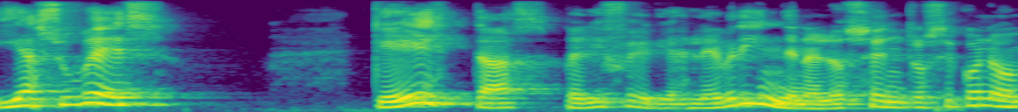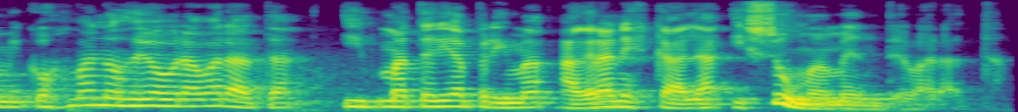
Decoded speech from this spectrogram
y a su vez que estas periferias le brinden a los centros económicos manos de obra barata y materia prima a gran escala y sumamente barata.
